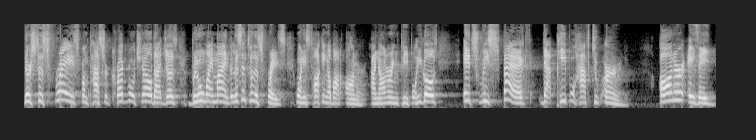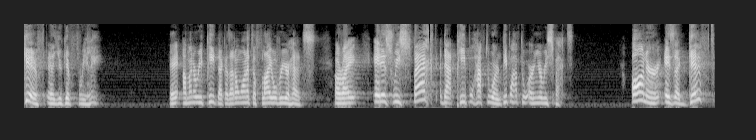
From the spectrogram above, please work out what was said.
There's this phrase from Pastor Craig Groeschel that just blew my mind. Listen to this phrase when he's talking about honor and honoring people. He goes, it's respect that people have to earn. Honor is a gift that you give freely. Okay? I'm going to repeat that because I don't want it to fly over your heads. All right. It is respect that people have to earn. People have to earn your respect. Honor is a gift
